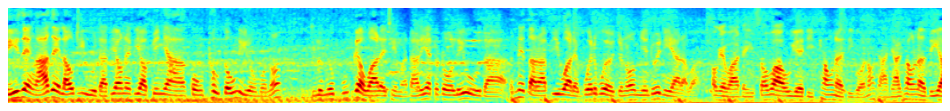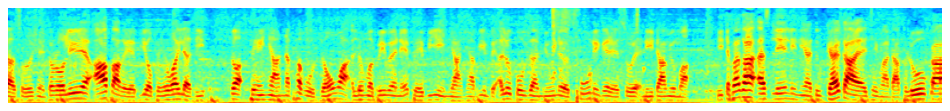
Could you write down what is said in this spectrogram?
40 50လောက်ထိကိုဒါတယောက်နဲ့တယောက်ပညာကုန်ထုတ်သုံးနေတော့ပေါ့နော် ဒီလိုမျိုးပူးကတ်သွားတဲ့အချိန်မှာဒါတွေကတော်တော်လေးကိုဒါအနှစ်သာရပြေးသွားတဲ့ပွဲတစ်ပွဲကိုကျွန်တော်မြင်တွေ့နေရတာပါဟုတ်ကဲ့ပါဒီစောပါဦးရဲ့ဒီဖြောင်းလက်သီးပေါ့နော်ဒါညာဖြောင်းလက်သီးอ่ะဆိုလို့ရှိရင်တော်တော်လေးလည်းအားပါခဲ့တယ်ပြီးတော့ဘယ်ဝိုက်လက်သီးသူကဘယ်ညာနှစ်ဖက်ကိုလုံးဝအလုံးမပေးဘဲနဲ့ဘယ်ပြီးရင်ညာညာပြီးရင်ဘယ်အဲ့လိုပုံစံမျိုးနဲ့ထိုးနေခဲ့တယ်ဆိုတဲ့အနေအထားမျိုးမှာဒီတစ်ဖက်က S lane အနေနဲ့သူဂက်ကာတဲ့အချိန်မှာဒါဘလို့ကာ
